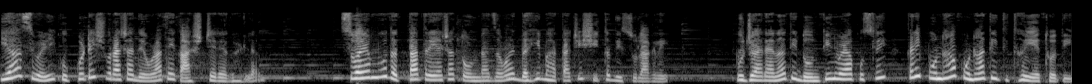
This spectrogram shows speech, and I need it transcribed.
याच वेळी कुक्कुटेश्वराच्या देवळात एक आश्चर्य घडलं. स्वयंभू दत्तात्रेयाच्या तोंडाजवळ दही भाताची शीत दिसू लागली. पुजाऱ्यानं ती दोन तीन वेळा पुसली तरी पुन्हा पुन्हा ती तिथं येत होती.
